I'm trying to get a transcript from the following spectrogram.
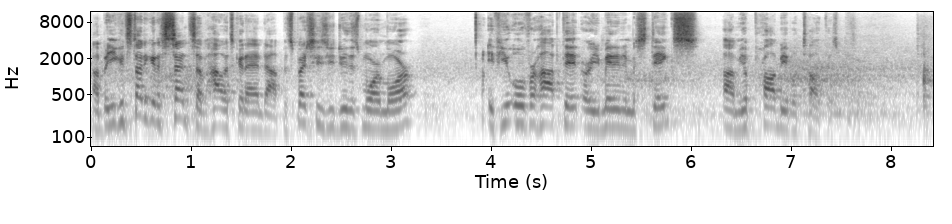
Uh, but you can start to get a sense of how it's going to end up, especially as you do this more and more. If you overhopped it or you made any mistakes, um, you'll probably be able to tell at this point.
